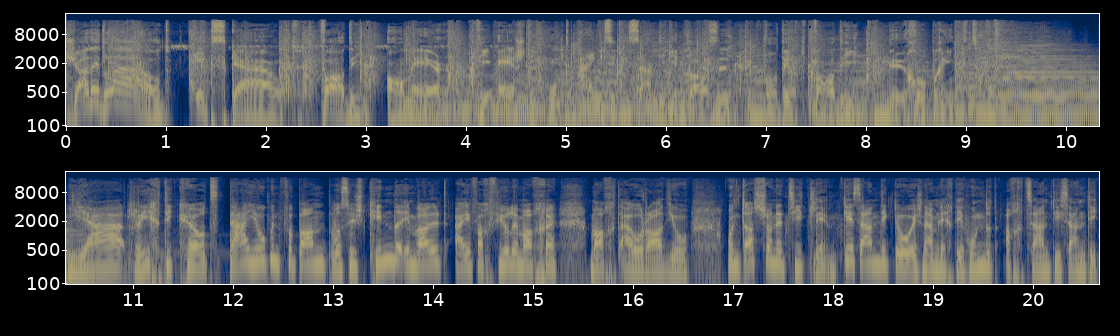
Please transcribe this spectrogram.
Shut It Loud! X-Scout! Fadi on Air. Die erste und einzige Sendung in Basel, die dir die Fadi näher bringt. Ja, richtig gehört. Der Jugendverband, der sonst Kinder im Wald einfach Fürle machen, macht auch Radio. Und das schon eine Zeit lang. Die Sendung hier ist nämlich die 118. Sendung.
